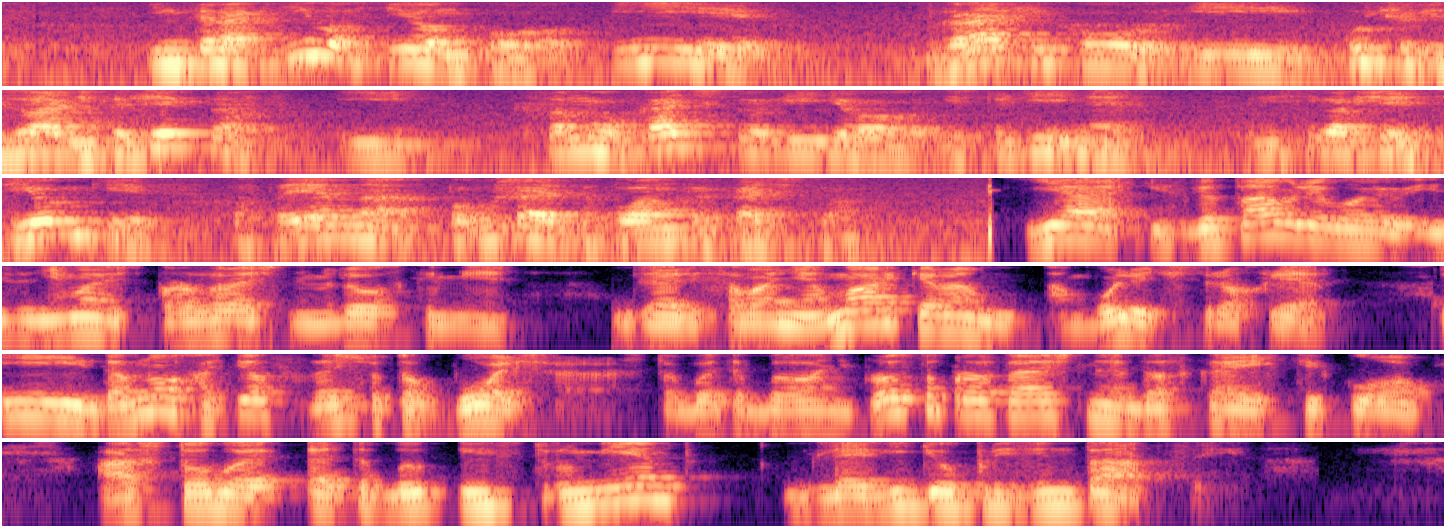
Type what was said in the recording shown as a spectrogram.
интерактива в съемку и графику, и кучу визуальных эффектов, и само качество видео, и студийная и вообще съемки постоянно повышается планка качества. Я изготавливаю и занимаюсь прозрачными досками для рисования маркером там, более 4 лет. И давно хотел создать что-то большее, чтобы это была не просто прозрачная доска и стекло, а чтобы это был инструмент для видеопрезентации.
